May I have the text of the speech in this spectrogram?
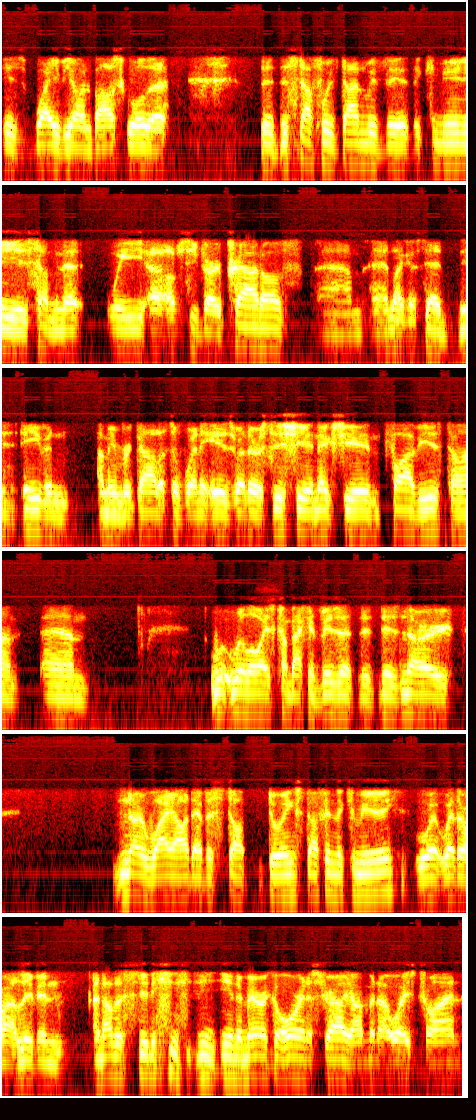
is way beyond basketball. The the, the stuff we've done with the, the community is something that we are obviously very proud of. Um, and like I said, even I mean, regardless of when it is, whether it's this year, next year, five years' time, um, we'll always come back and visit. There's no no way I'd ever stop doing stuff in the community, whether I live in another city in America or in Australia. I'm going to always try and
